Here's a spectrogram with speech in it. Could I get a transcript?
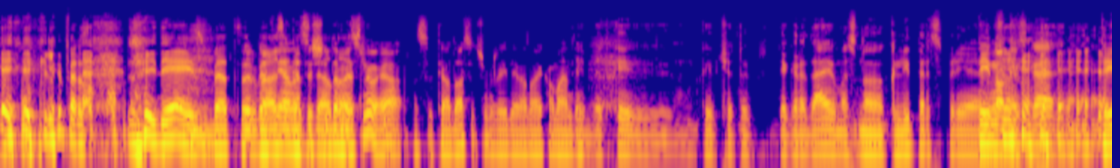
Clippers žaidėjais, bet, bet vienas iš įdomesnių, jo, su Teodosičium žaidė vienoje komandai. Taip, bet kai kaip čia toks degradavimas nuo Clippers prie... Tai nuo, tai,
